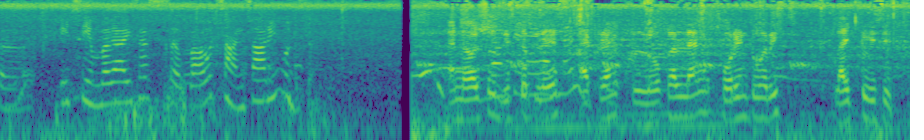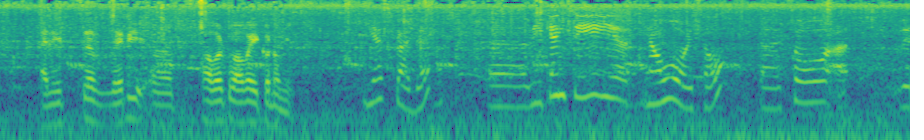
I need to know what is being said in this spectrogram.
uh, it symbolizes about Sansari Buddhism. And also this the place attract local and foreign tourists like to visit. And it's a very uh, power to our economy. Yes, brother. Uh, we can see uh, now also. Uh, so uh, we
